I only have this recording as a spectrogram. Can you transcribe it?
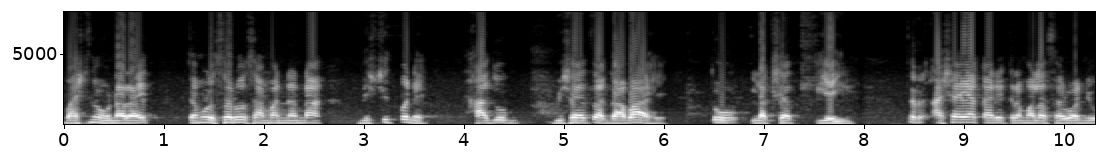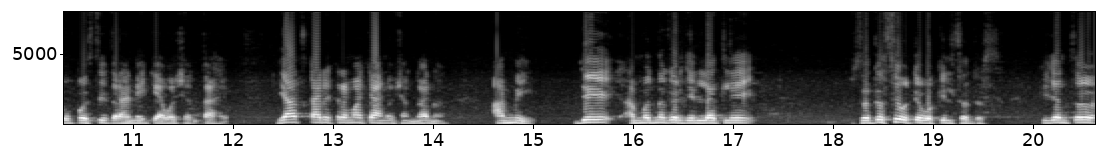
भाषणं होणार आहेत. त्यामुळं सर्वसामान्यांना निश्चितपणे हा जो विषयाचा गाभा आहे तो लक्षात येईल. तर अशा या कार्यक्रमाला सर्वांनी उपस्थित राहण्याची आवश्यकता आहे. याच कार्यक्रमाच्या अनुषंगानं आम्ही जे अहमदनगर जिल्ह्यातले सदस्य होते वकील सदस्य की ज्यांचं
